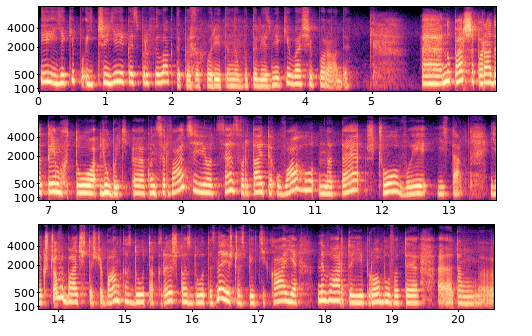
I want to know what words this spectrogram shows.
І які чи є якась профілактика захворіти на ботулізм? Які ваші поради? Ну, перша порада тим, хто любить е, консервацію, це звертайте увагу на те, що ви їсте. Якщо ви бачите, що банка здута, кришка здута, з нею щось підтікає, не варто її пробувати е, там е,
